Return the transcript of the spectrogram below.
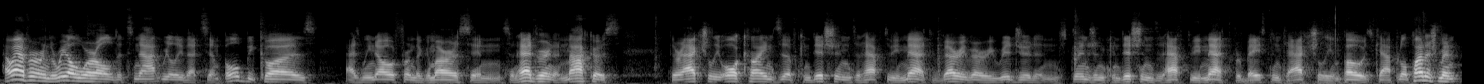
However, in the real world, it's not really that simple because as we know from the Gemaras in Sanhedrin and Makos, there are actually all kinds of conditions that have to be met, very, very rigid and stringent conditions that have to be met for Beis Din to actually impose capital punishment.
